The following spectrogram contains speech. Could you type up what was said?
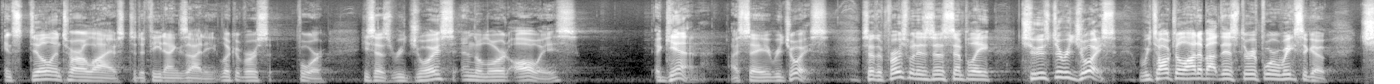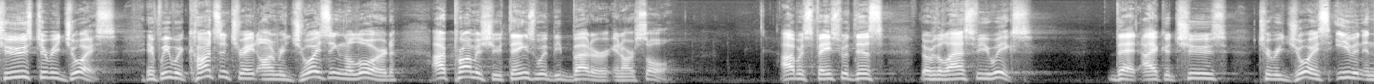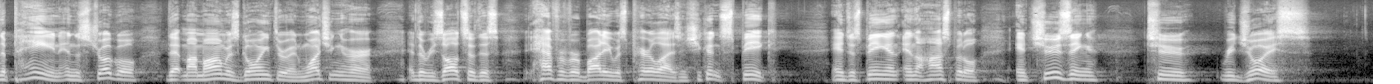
instill into our lives to defeat anxiety. Look at verse 4. He says, Rejoice in the Lord always. Again, I say rejoice. So the first one is just simply choose to rejoice. We talked a lot about this three or four weeks ago. Choose to rejoice. If we would concentrate on rejoicing in the Lord, I promise you things would be better in our soul. I was faced with this over the last few weeks that I could choose to rejoice even in the pain and the struggle that my mom was going through and watching her and the results of this half of her body was paralyzed and she couldn't speak. And just being in, in the hospital and choosing to rejoice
